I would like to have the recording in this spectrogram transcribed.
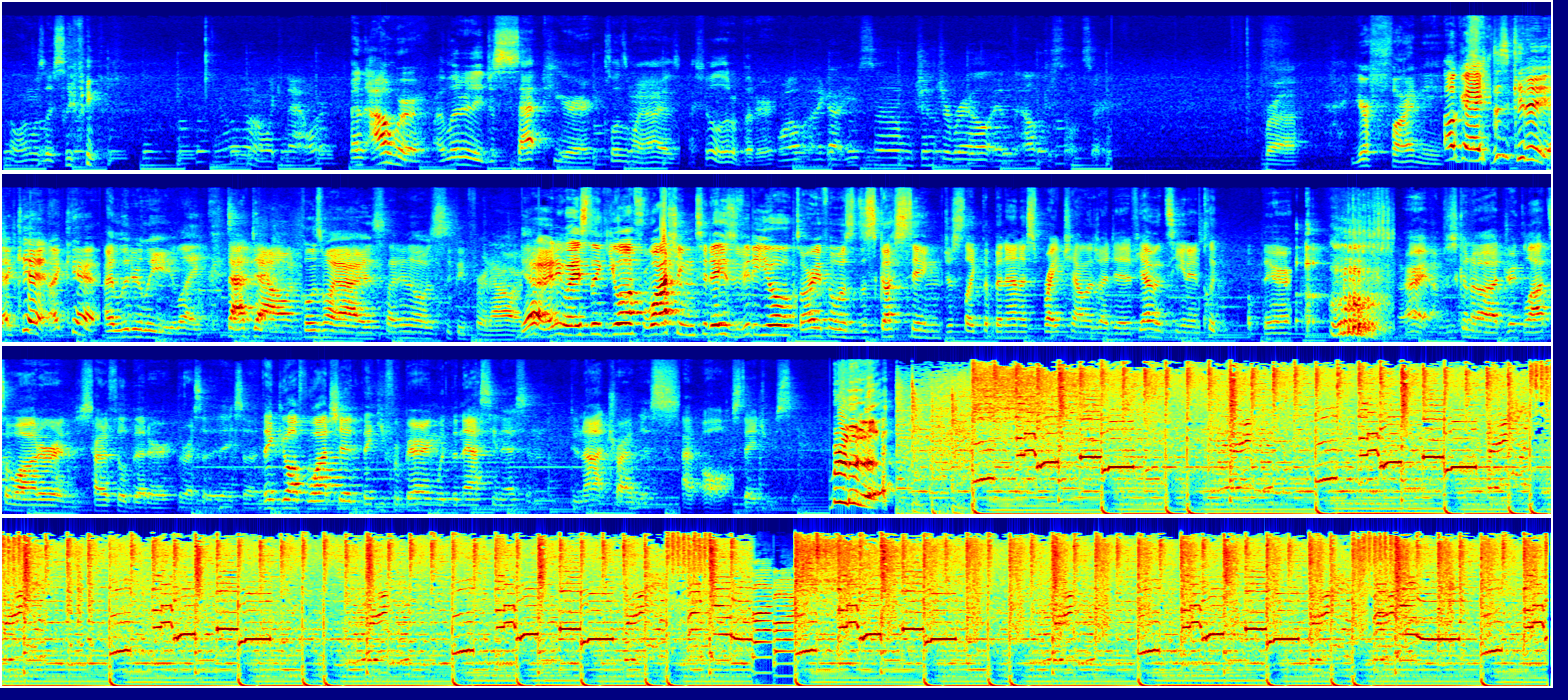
How long was I sleeping? I don't know, like an hour? An hour! I literally just sat here, closed my eyes. I feel a little better. Well, I got you some ginger ale and Alka-Seltzer. Bruh. You're funny. Okay, just kidding. I can't. I can't. I literally like sat down, closed my eyes. I didn't know I was sleeping for an hour. Yeah, anyways, thank you all for watching today's video. Sorry if it was disgusting, just like the banana sprite challenge I did. If you haven't seen it, click up there. Alright, I'm just gonna uh, drink lots of water and just try to feel better the rest of the day. So thank you all for watching. Thank you for bearing with the nastiness and do not try this at all. Stay juicy.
